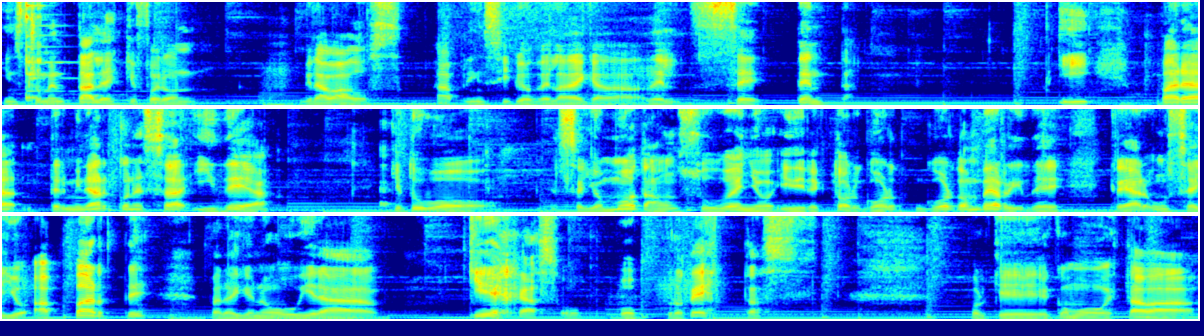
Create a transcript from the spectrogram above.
instrumentales que fueron grabados a principios de la década del 70. Y para terminar con esa idea que tuvo el sello Motown, su dueño y director Gordon Berry, de crear un sello aparte para que no hubiera quejas o, o protestas, porque como estaba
